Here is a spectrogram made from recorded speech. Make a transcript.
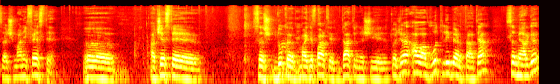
să-și manifeste uh, aceste să-și ducă mai departe datele și tot ce au avut libertatea să meargă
